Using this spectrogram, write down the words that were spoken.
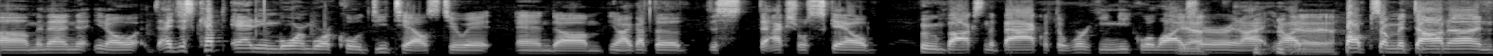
Um, and then you know I just kept adding more and more cool details to it, and um, you know I got the this the actual scale boombox in the back with the working equalizer, yeah. and I you know I yeah. bumped some Madonna and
